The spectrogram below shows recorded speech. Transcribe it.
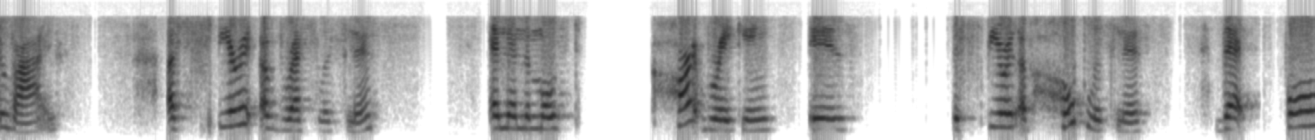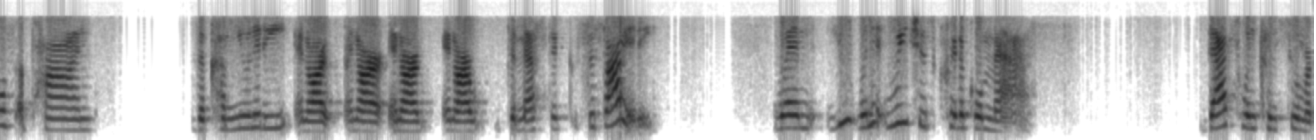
survive, a spirit of restlessness, and then the most heartbreaking is the spirit of hopelessness that falls upon the community in our in our in our in our domestic society. When you when it reaches critical mass, that's when consumer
